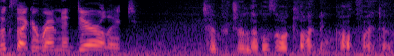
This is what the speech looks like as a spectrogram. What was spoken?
Looks like a remnant derelict. Temperature levels are climbing, Pathfinder.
